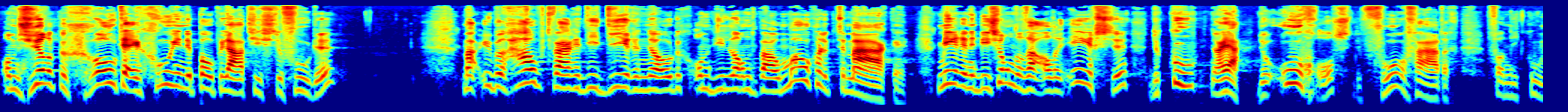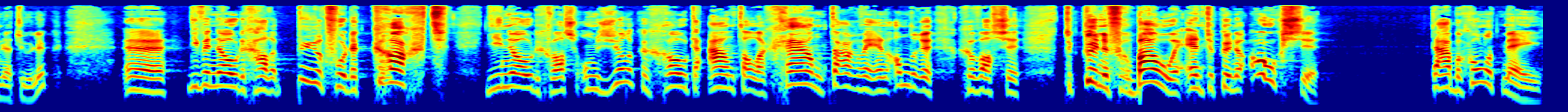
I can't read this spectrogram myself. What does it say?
om zulke grote en groeiende populaties te voeden. Maar überhaupt waren die dieren nodig om die landbouw mogelijk te maken. Meer in het bijzonder de allereerste, de koe, nou ja, de oergos, de voorvader van die koe natuurlijk, uh, die we nodig hadden puur voor de kracht die nodig was om zulke grote aantallen graan, tarwe en andere gewassen te kunnen verbouwen en te kunnen oogsten. Daar begon het mee.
